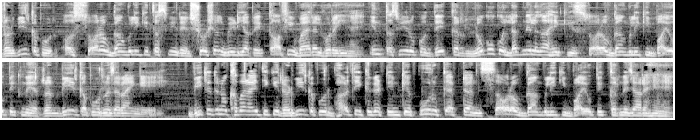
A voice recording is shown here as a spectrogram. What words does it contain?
रणबीर कपूर और सौरव गांगुली की तस्वीरें सोशल मीडिया पे काफ़ी वायरल हो रही हैं। इन तस्वीरों को देखकर लोगों को लगने लगा है कि सौरव गांगुली की बायोपिक में रणबीर कपूर नज़र आएँगे। बीते दिनों खबर आई थी कि रणबीर कपूर भारतीय क्रिकेट टीम के पूर्व कैप्टन सौरव गांगुली की बायोपिक करने जा रहे हैं।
